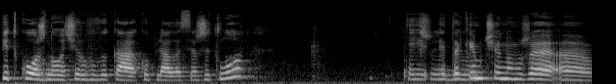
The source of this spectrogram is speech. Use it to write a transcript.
під кожного черговика куплялося житло. І, Так я і таким чином вже, е,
